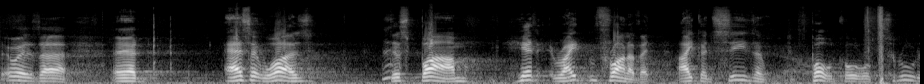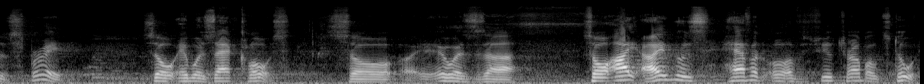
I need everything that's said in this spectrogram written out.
it was, uh, and as it was, this bomb hit right in front of it. I could see the boat go through the spray. So it was that close. So uh, it was, uh, so I, I was having a few troubles too.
